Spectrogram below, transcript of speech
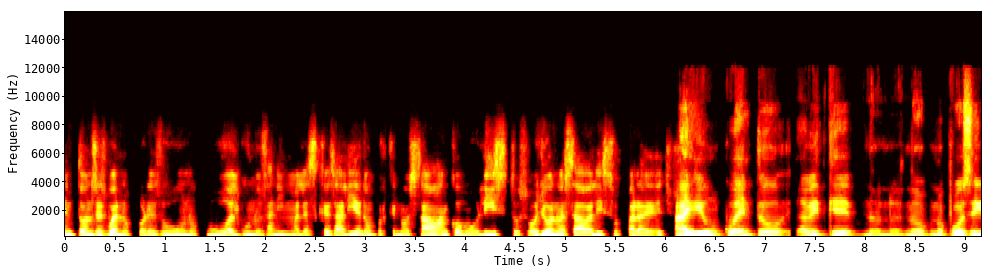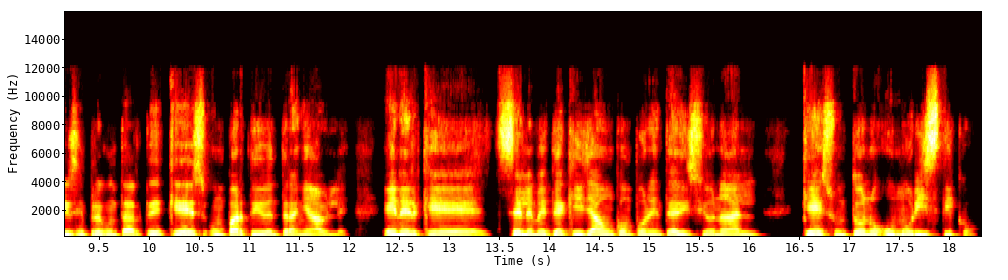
Entonces, bueno, por eso hubo, hubo, algunos animales que salieron porque no estaban como listos o yo no estaba listo para ellos. Hay un cuento, David, que no, no, no puedo seguir sin preguntarte, que es un partido entrañable en el que se le mete aquí ya un componente adicional que es un tono humorístico.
